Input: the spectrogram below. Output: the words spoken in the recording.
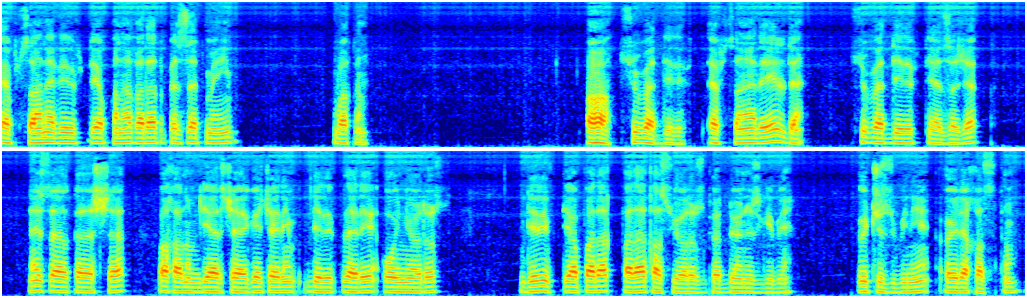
efsane drift yapana kadar pes etmeyin. Bakın. Aha süper drift. Efsane değil de süper drift yazacak. Neyse arkadaşlar bakalım diğer şeye geçelim. Driftleri oynuyoruz. Drift yaparak para kasıyoruz gördüğünüz gibi. 300 bini öyle kastım.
